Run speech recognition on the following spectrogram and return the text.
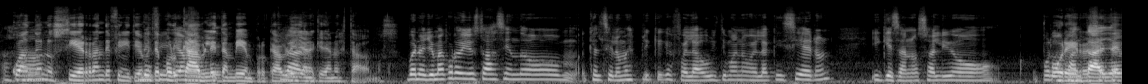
Ajá. cuando nos cierran definitivamente, por cable también, por cable Claro. ya, que ya no estábamos. Bueno, yo me acuerdo yo estaba haciendo Que el cielo me explique, que fue la última novela que hicieron y que esa no salió por, Por pantallas RCTV,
